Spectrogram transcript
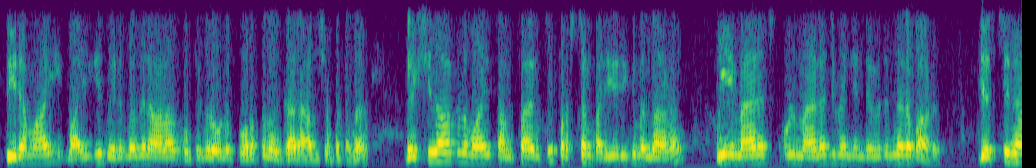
സ്ഥിരമായി വൈകി വരുന്നതിനാണ് കുട്ടികളോട് പുറത്തു നിൽക്കാൻ ആവശ്യപ്പെട്ടത്. രക്ഷിതാക്കളുമായി സംസാരിച്ച് പ്രശ്നം പരിഹരിക്കുമെന്നാണ് ഈ മാനേജ് സ്കൂൾ മാനേജ്മെന്റിന്റെ ഒരു നിലപാട്. ജസ്റ്റിന്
